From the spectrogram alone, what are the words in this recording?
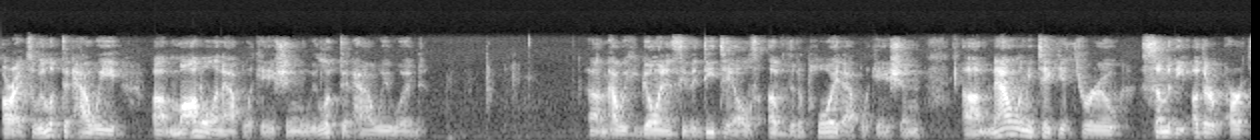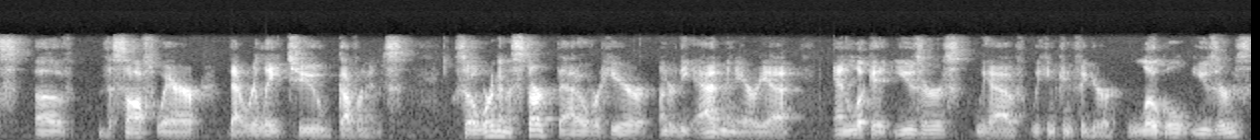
All right, so we looked at how we uh, model an application. We looked at how we would, um, how we could go in and see the details of the deployed application. Um, now let me take you through some of the other parts of the software that relate to governance. So we're going to start that over here under the admin area and look at users. We have, we can configure local users.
